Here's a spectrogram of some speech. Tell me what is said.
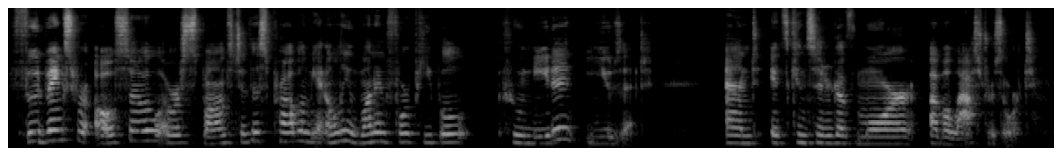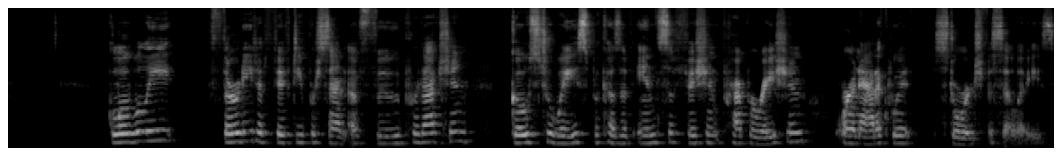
Food banks were also a response to this problem, yet only one in four people who need it use it. And it's considered of more of a last resort. Globally, 30 to 50% of food production goes to waste because of insufficient preparation or inadequate storage facilities.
